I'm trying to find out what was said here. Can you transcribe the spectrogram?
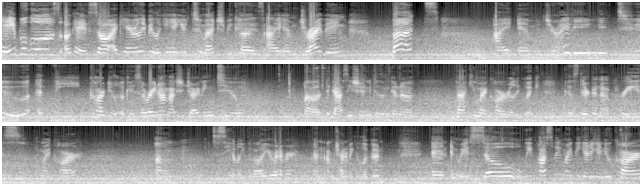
Hey Boogles! Okay, so I can't really be looking at you too much because I am driving, but I am driving to the car dealer. Okay, so right now I'm actually driving to uh, the gas station because I'm gonna vacuum my car really quick because they're gonna appraise my car um, to see like the value or whatever and I'm trying to make it look good. And anyways, so we possibly might be getting a new car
